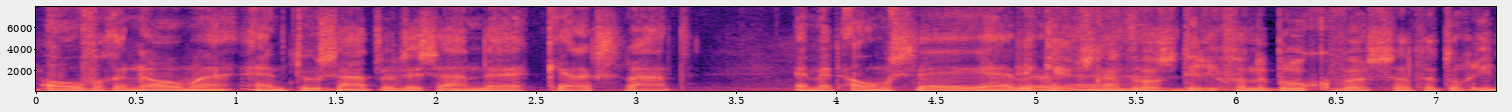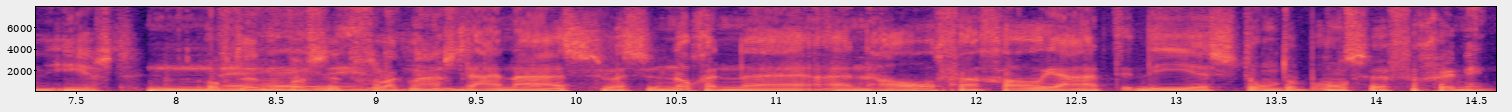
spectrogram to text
overgenomen. En toen zaten we dus aan de Kerkstraat. En met Oomstee hebben De we... kerkstraat was Dirk van der Broek, was dat er toch in eerst? of dat was het vlak naast? Daarnaast was er nog een, eh, een hal van Galjaard. Die eh, stond op onze vergunning.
